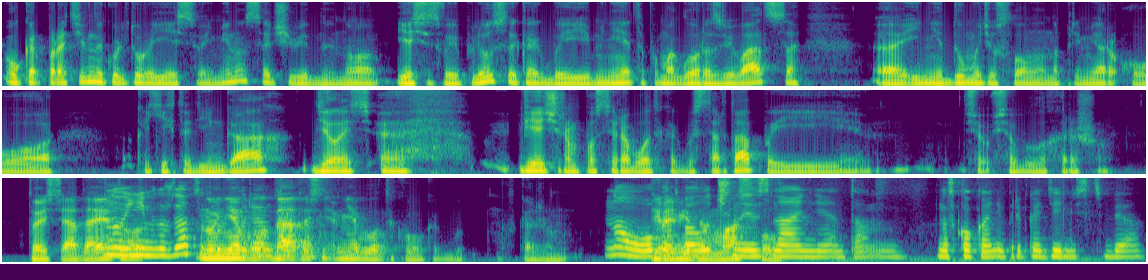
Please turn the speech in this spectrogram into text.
У корпоративной культуры есть свои минусы, очевидные, но есть и свои плюсы, как бы, и мне это помогло развиваться э, и не думать, условно, например, о каких-то деньгах, делать э, вечером после работы как бы стартап, и все, все было хорошо. То есть, а до этого... Ну, и не нуждаться Ну, не было, да, то есть не, не было такого, как бы, скажем, Ну, опыт, полученные масла. знания, там, насколько они пригодились тебе?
